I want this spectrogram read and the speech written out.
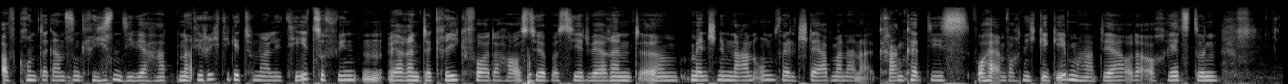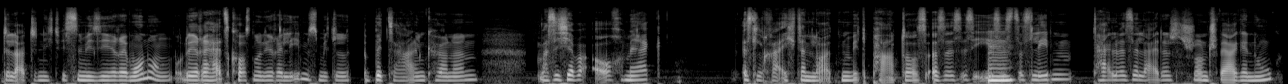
aufgrund der ganzen Krisen, die wir hatten, die richtige Tonalität zu finden, während der Krieg vor der Haustür passiert, während ähm, Menschen im nahen Umfeld sterben an einer Krankheit, die es vorher einfach nicht gegeben hat, ja, oder auch jetzt, wenn die Leute nicht wissen, wie sie ihre Wohnung oder ihre Heizkosten oder ihre Lebensmittel bezahlen können. Was ich aber auch merke, es reicht den Leuten mit Pathos. Also es ist, mhm. es ist das Leben teilweise leider schon schwer genug.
